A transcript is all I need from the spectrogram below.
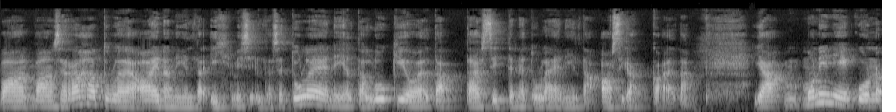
vaan, vaan se raha tulee aina niiltä ihmisiltä. Se tulee niiltä lukijoilta tai sitten ne tulee niiltä asiakkailta. Ja moni niin kuin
